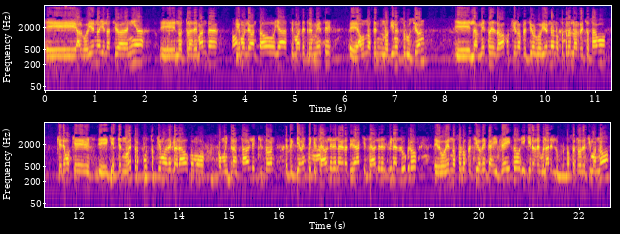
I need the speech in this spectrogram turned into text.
eh, al gobierno y a la ciudadanía, eh, nuestras demandas que hemos levantado ya hace más de tres meses eh, aún no, no tienen solución, eh, las mesas de trabajo que nos ofreció el gobierno nosotros las rechazamos, queremos que, eh, que estén nuestros puntos que hemos declarado como, como intransables, que son efectivamente que se hable de la gratuidad, que se hable del fin al lucro. El gobierno solo ha ofrecido becas y créditos y quiere regular el lucro. Nosotros decimos no,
